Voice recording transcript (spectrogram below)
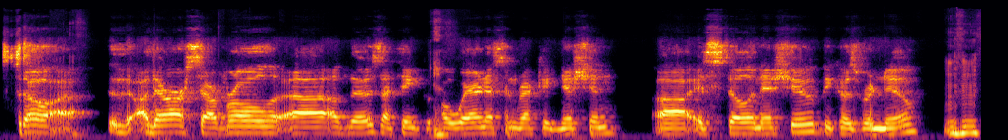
So uh, there are several uh, of those. I think Yeah. awareness and recognition uh, is still an issue because we're new. Mhm.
